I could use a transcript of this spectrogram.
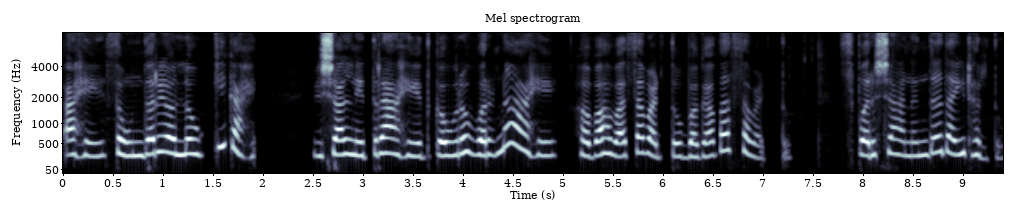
आहे? सौंदर्य अलौकिक आहे. विशाल नेत्र आहेत गौरव वर्ण आहे. हवा हवासा वाटतो बघावासा वाटतो. स्पर्श आनंददायी ठरतो.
